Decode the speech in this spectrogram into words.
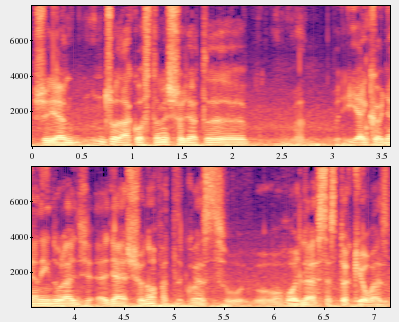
és ilyen csodálkoztam is, hogy hát hát ilyen könnyen indul egy, egy első nap, hát akkor ez hogy lesz, ez tök jó, ez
